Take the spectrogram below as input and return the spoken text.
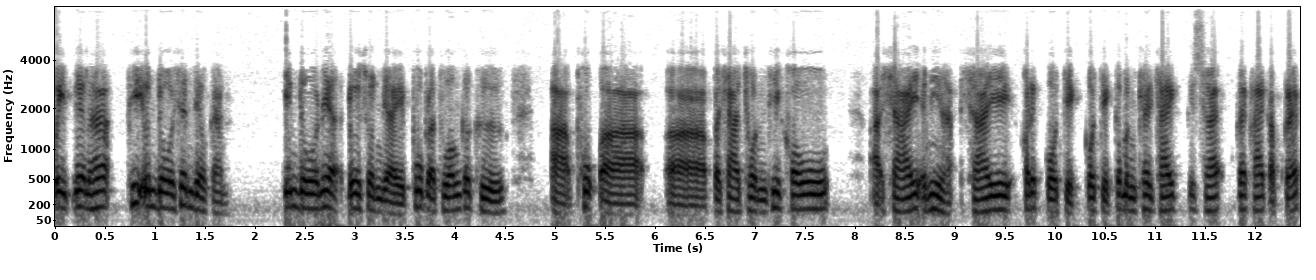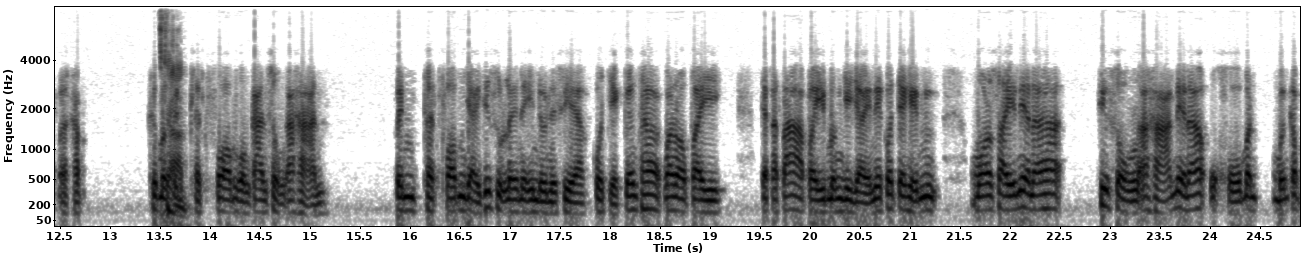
ปิดเนี่ยนะฮะที่อินโดเช่นเดียวกัน อินโดเนี่ยโดยส่วนใหญ่ผู้ประท้วงก็คือ อ่าผู้อ่าอ่าประชาชนที่เขาอ่า ใช้อันนี้ฮะใช้เขาเรียกโกเจกโกเจกก็มันคล้ายใช้ใช้คล้ายๆกับแกร็บอะครับ คือมันครัเป็บนแพลตฟอร์มของการส่งอาหาร เป็นแพลตฟอร์มใหญ่ที่สุดเลยในอินโดนีเซียโกเจกเป็นถ้าว่าเราไปจาการ์ตาไปเมืองใหญ่ๆเนี่ยก็จะเห็นมอเตอร์ไซค์เนี่ยนะฮะที่ส่งอาหารเนี่ยนะโอ้โหมันเหมือนกับ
